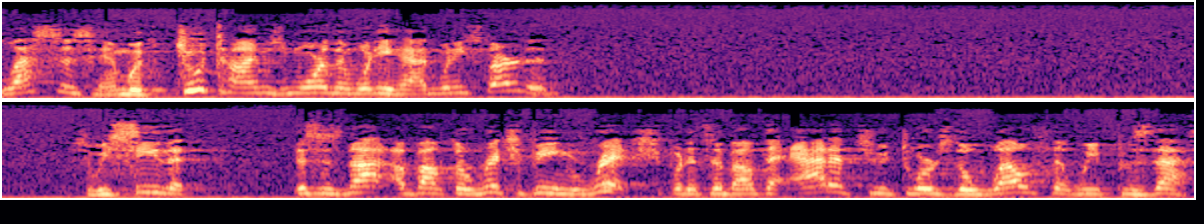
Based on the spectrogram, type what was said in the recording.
blesses him with two times more than what he had when he started. So we see that this is not about the rich being rich, but it's about the attitude towards the wealth that we possess.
